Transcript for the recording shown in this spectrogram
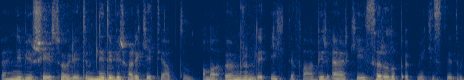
Ben ne bir şey söyledim ne de bir hareket yaptım. Ama ömrümde ilk defa bir erkeği sarılıp öpmek istedim.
